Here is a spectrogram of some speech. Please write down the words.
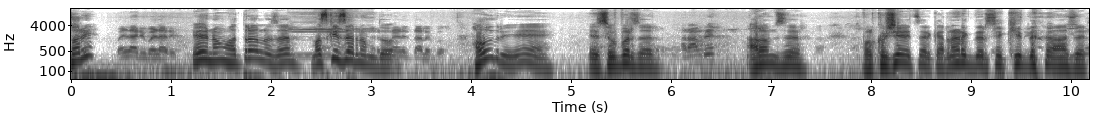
ಸಾರಿ ಬಳ್ಳಾರಿ ಬಳ್ಳಾರಿ. ಏ ನಮ್ಮ ಹತ್ರ ಅಲ್ಲ ಸರ್? ಮಸ್ಕಿ ಸರ್ ನಮ್ಮದು ಹೌದ್ರಿ. ಏ ಸೂಪರ್ ಸರ್ ಆರಾಮ್ ಸರ್ ಭಾಳ ಖುಷಿ ಆಯ್ತು ಸರ್ ಕರ್ನಾಟಕದವ್ರು ಸಿಕ್ಕಿದ್ದು. ಹಾಂ ಸರ್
